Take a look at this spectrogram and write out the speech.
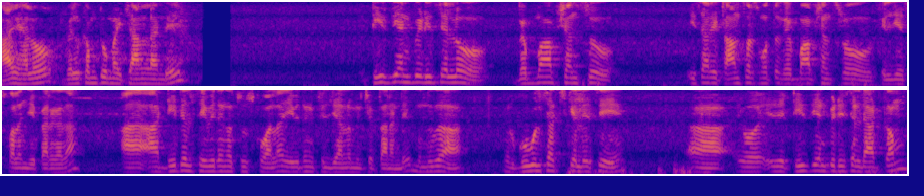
Hi hello. Welcome to my channel అండి. టీసీఎన్పిడిసిఎల్లో వెబ్ ఆప్షన్స్ ఈసారి ట్రాన్స్ఫర్స్ మొత్తం వెబ్ ఆప్షన్స్లో ఫిల్ చేసుకోవాలని చెప్పారు కదా. ఆ- డీటెయిల్స్ ఏ విధంగా చూసుకోవాలా ఏ విధంగా ఫిల్ చేయాలో మీకు చెప్తానండి. ముందుగా మీరు గూగుల్ సెర్చ్కి వెళ్ళేసి ఇది టీసీఎన్పిడిసిఎల్ డాట్ కామ్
